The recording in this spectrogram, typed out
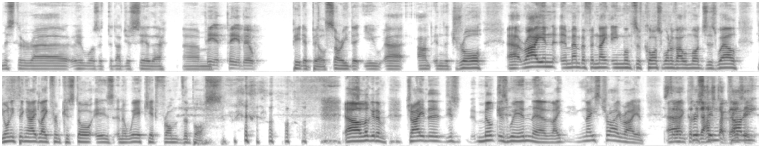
Mr. Uh, who was it? Did I just say there? Um, Peter, Peter Bill. Peter Bill. Sorry that you uh, aren't in the draw. Uh, Ryan, a member for 19 months, of course, one of our mods as well. The only thing I'd like from Castore is an away kit from the boss. oh, look at him trying to just milk his way in there. Like, nice try, Ryan. Uh, the hashtag though, has he? Cardi.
